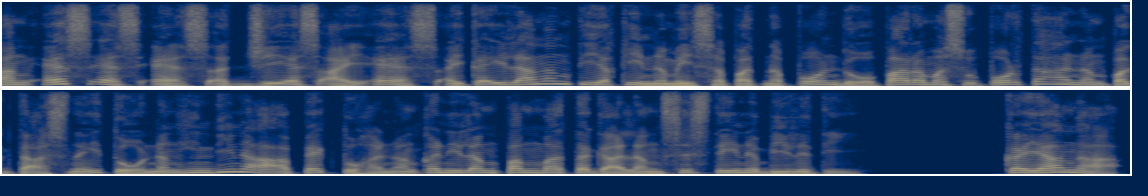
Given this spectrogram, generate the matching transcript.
Ang SSS at GSIS ay kailangang tiyakin na may sapat na pondo para masuportahan ang pagtaas na ito nang hindi naaapektuhan ang kanilang pangmatagalang sustainability. Kaya nga,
